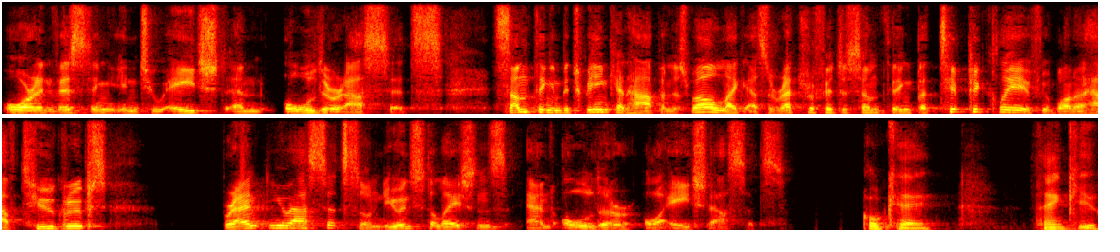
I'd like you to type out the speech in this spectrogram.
or investing into aged and older assets. Something in between can happen as well, like as a retrofit or something. But typically, if we want to have two groups, brand new assets, so new installations, and older or aged assets. Okay. Thank you.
